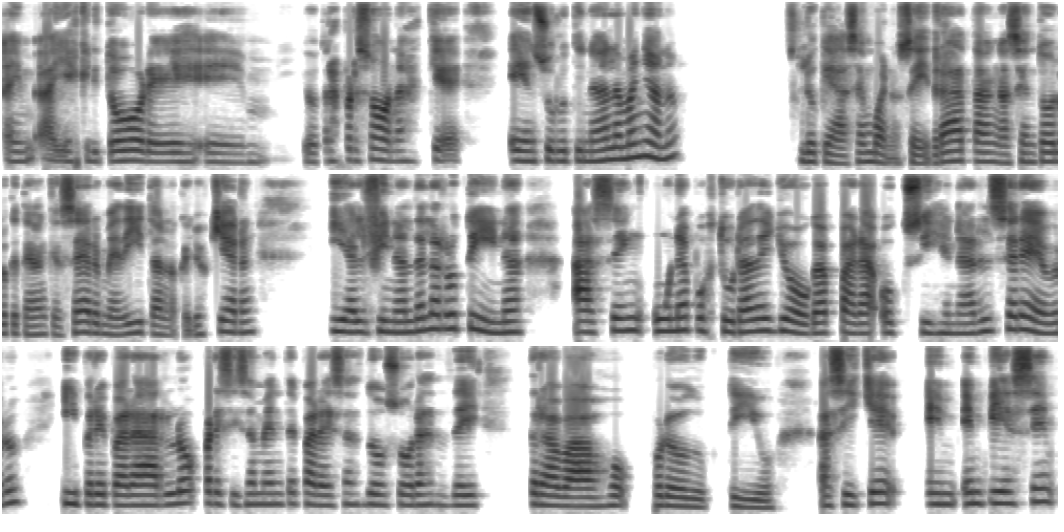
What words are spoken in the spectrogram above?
hay, escritores em, y otras personas que en su rutina de la mañana lo que hacen, bueno, se hidratan, hacen todo lo que tengan que hacer, meditan, lo que ellos quieran, y al final de la rutina hacen una postura de yoga para oxigenar el cerebro y prepararlo precisamente para esas dos horas de trabajo productivo. Así que Em, empiece,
